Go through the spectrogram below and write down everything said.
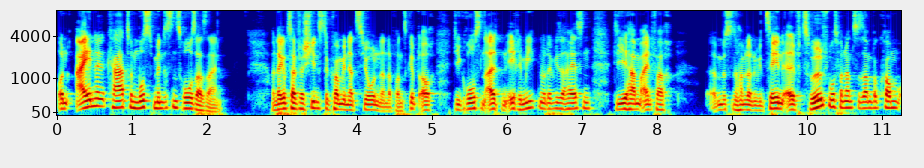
und eine Karte muss mindestens rosa sein. Und da gibt's halt verschiedenste Kombinationen dann davon. Es gibt auch die großen alten Eremiten oder wie sie heißen, die haben einfach, äh, müssen, haben dann irgendwie 10, 11, 12 muss man dann zusammenbekommen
